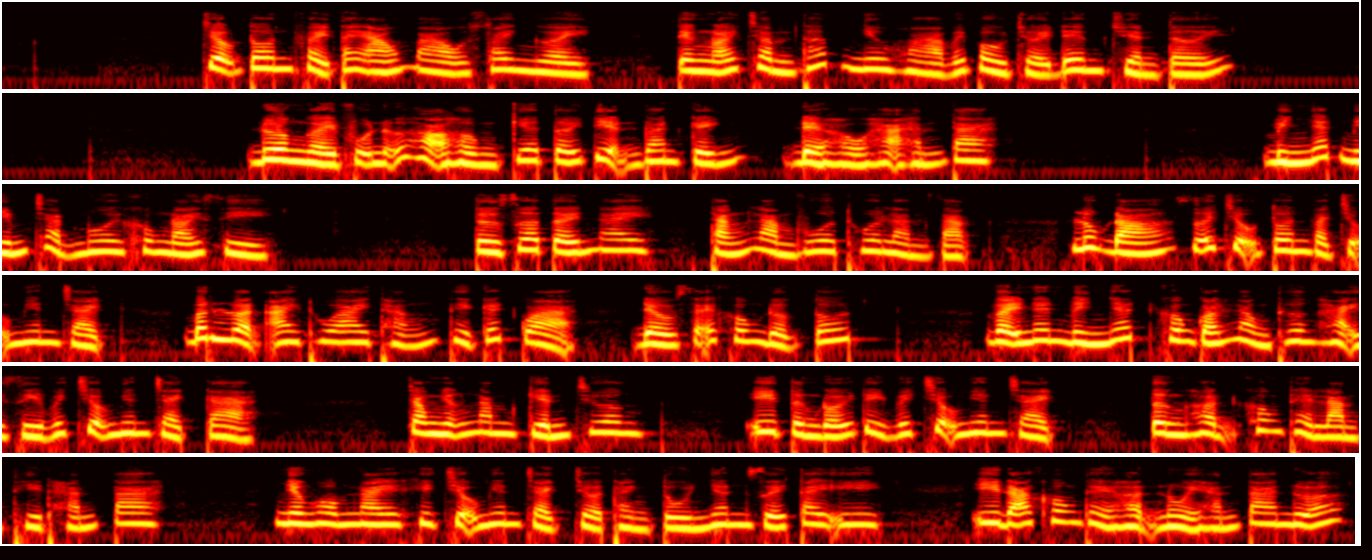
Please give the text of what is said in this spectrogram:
Triệu tôn phẩy tay áo bào xoay người, tiếng nói trầm thấp như hòa với bầu trời đêm truyền tới. Đưa người phụ nữ họ hồng kia tới điện đoan kính, để hầu hạ hắn ta. Bình Nhất mím chặt môi không nói gì. Từ xưa tới nay, thắng làm vua thua làm giặc. Lúc đó, giữa Triệu tôn và Triệu Miên Trạch, bất luận ai thua ai thắng thì kết quả đều sẽ không được tốt. Vậy nên Bình Nhất không có lòng thương hại gì với Triệu Miên Trạch cả. Trong những năm kiến trương, y từng đối địch với Triệu Miên Trạch, từng hận không thể làm thịt hắn ta. Nhưng hôm nay khi Triệu Miên Trạch trở thành tù nhân dưới tay y, y đã không thể hận nổi hắn ta nữa.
